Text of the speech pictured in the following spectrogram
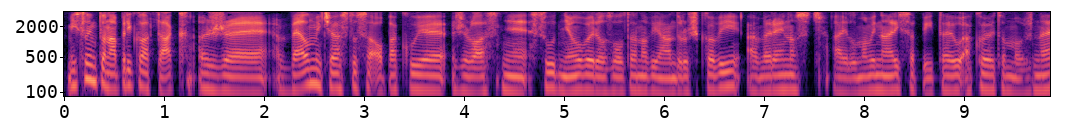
Myslím to napríklad tak, že veľmi často sa opakuje, že vlastne súd neuveril Zoltánovi Andruškovi a verejnosť aj novinári sa pýtajú, ako je to možné.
